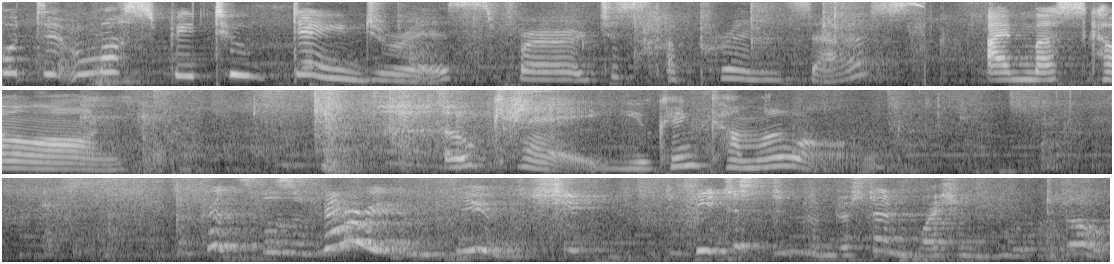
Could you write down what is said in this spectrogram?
But it must be too dangerous for just a princess. I must come along. Okay, you can come along. The prince was very confused. She, he just didn't understand why she wanted to go.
